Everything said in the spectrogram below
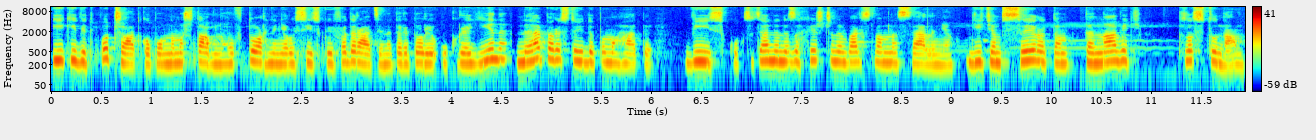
і які від початку повномасштабного вторгнення Російської Федерації на територію України не перестають допомагати війську, соціально незахищеним верствам населення, дітям, сиротам та навіть пластунам.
